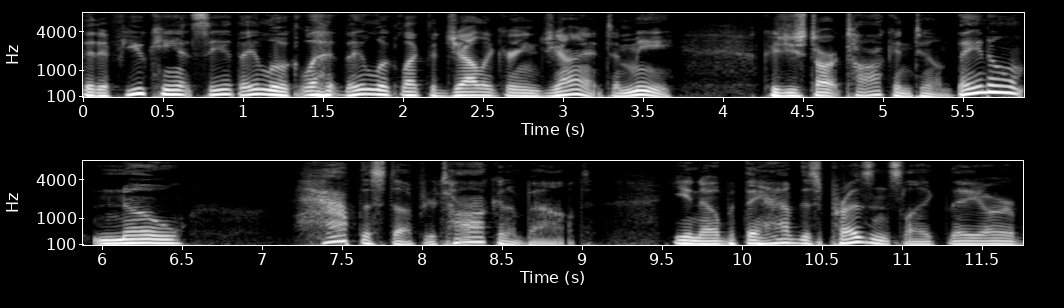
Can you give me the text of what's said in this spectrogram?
that if you can't see it, they look like, they look like the Jolly Green Giant to me because you start talking to them. They don't know half the stuff you're talking about, you know, but they have this presence like they are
